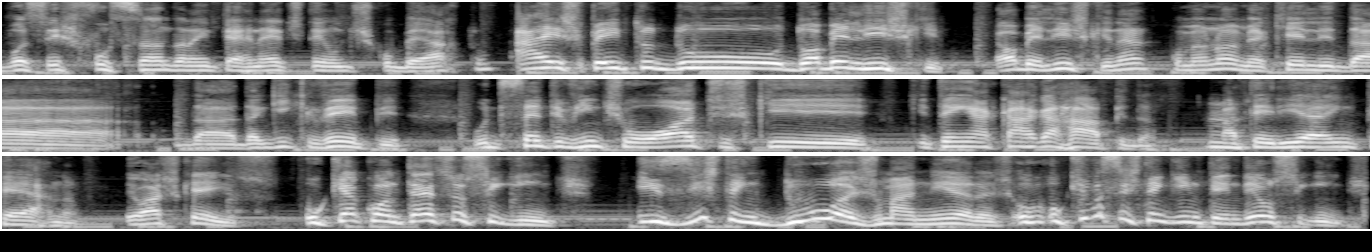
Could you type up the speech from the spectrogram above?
vocês fuçando na internet tenham descoberto. A respeito do, do Obelisk. É Obelisk, né? Como é o nome? Aquele da, da, da Geek Vape, o de 120 watts que, que tem a carga rápida, bateria interna. Eu acho que é isso. O que acontece é o seguinte. Existem duas maneiras. O, o que vocês têm que entender é o seguinte:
